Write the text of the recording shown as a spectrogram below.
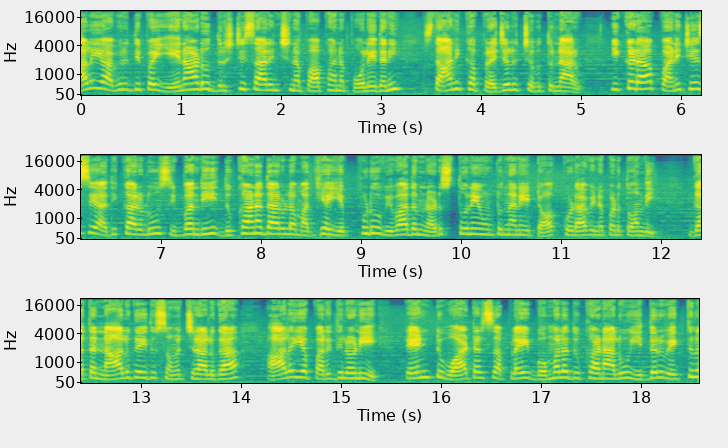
ఆలయ అభివృద్ధిపై ఏనాడూ దృష్టి సారించిన పాపాన పోలేదని స్థానిక ప్రజలు చెబుతున్నారు. ఇక్కడ పనిచేసే అధికారులు సిబ్బంది దుకాణదారుల మధ్య ఎప్పుడూ వివాదం నడుస్తూనే ఉంటుందనే టాక్ కూడా వినపడుతోంది. గత నాలుగైదు సంవత్సరాలుగా ఆలయ పరిధిలోని టెంట్ వాటర్ సప్లై బొమ్మల దుకాణాలు ఇద్దరు వ్యక్తుల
